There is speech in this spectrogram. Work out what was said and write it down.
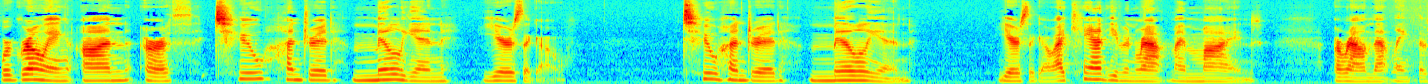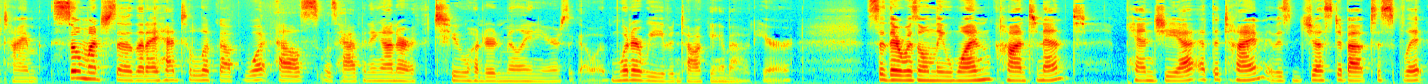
were growing on Earth 200 million years ago. 200 million years ago. I can't even wrap my mind around that length of time. So much so that I had to look up what else was happening on Earth 200 million years ago. What are we even talking about here? So there was only one continent, Pangea, at the time. It was just about to split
